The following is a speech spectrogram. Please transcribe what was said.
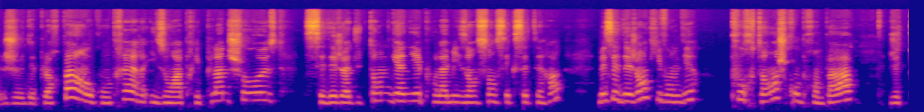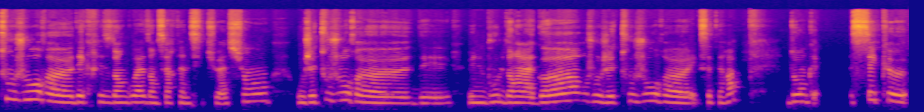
Je ne déplore pas, hein, au contraire, ils ont appris plein de choses, c'est déjà du temps de gagner pour la mise en sens, etc. Mais c'est des gens qui vont me dire, pourtant, je ne comprends pas, j'ai toujours euh, des crises d'angoisse dans certaines situations, ou j'ai toujours euh, une boule dans la gorge, ou j'ai toujours, euh, etc. Donc, c'est que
